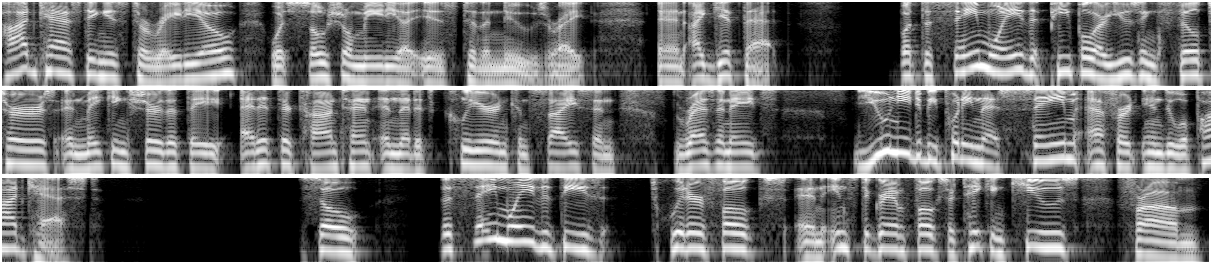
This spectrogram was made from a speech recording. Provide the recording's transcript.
podcasting is to radio what social media is to the news, right? And I get that. But the same way that people are using filters and making sure that they edit their content and that it's clear and concise and resonates, you need to be putting that same effort into a podcast. So, the same way that these Twitter folks and Instagram folks are taking cues from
